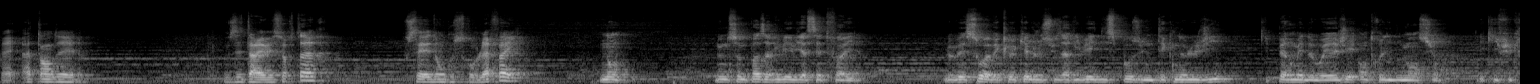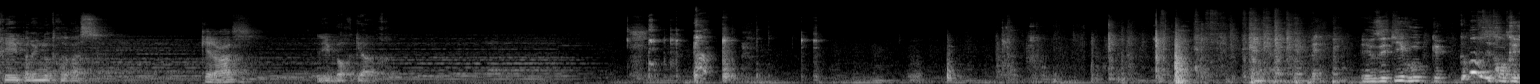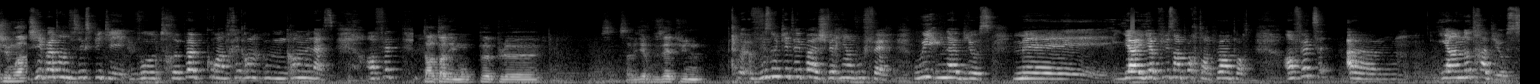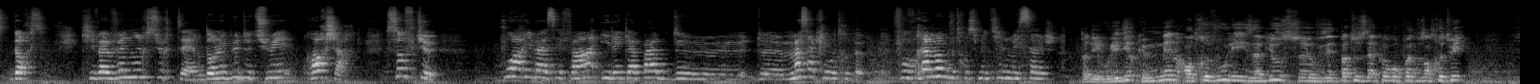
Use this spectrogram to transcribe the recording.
Mais attendez. là. Vous êtes arrivé sur Terre Vous savez donc où se trouve la faille Non, nous ne sommes pas arrivés via cette faille. Le vaisseau avec lequel je suis arrivé dispose d'une technologie qui permet de voyager entre les dimensions et qui fut créée par une autre race, Quelle race? Les Borgars. Et vous êtes qui, vous Que- Comment vous êtes rentré chez moi? J'ai pas le temps de vous expliquer. Votre peuple court un très grand- une grande menace. En fait, Attendez, mon peuple. euh, Ça veut dire que vous êtes une. euh, vous inquiétez pas, je vais rien vous faire. Oui, une abios, mais il y a, il y a plus important, peu importe. En fait, euh, il y a un autre abios, Dors, qui va venir sur Terre dans le but de tuer Rorschach. Sauf que, pour arriver à ses fins, il est capable de, de massacrer votre peuple. Faut vraiment que vous transmettiez le message. Attendez, vous voulez dire que même entre vous, les Abios, euh, vous n'êtes pas tous d'accord au point de vous entretuer?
